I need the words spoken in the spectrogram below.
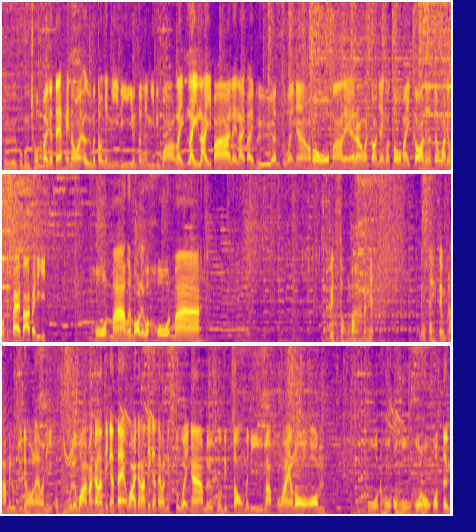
เออกูเพิ่งชมไปก็แตกให้หน่อยเออมันต้องอย่างนี้ดิมันต้องอย่างนี้ดิวะไหลไหลไหลไปไหลไหลไปเพื่อนสวยงามครับผมมาแล้วรางวัลก้อนใหญ่ก้อนโตมาอีกก้อนหนึงจังหวะนี้68บาทไปดิ คตรมาเพื่อนบอกเลยว่าโคตรมาbet สองบาทนะเนี่ยแม่งแตกเต็มกราฟไม่รู้กี่ดอกแล้ววันนี้โอ้โหแล้ว wild มาการันตีการแตก wild การันตีการแตกแบบนี้สวยงามเลยคูณ12 ไม่ดีหมับเข้าไว้ครับผมโคตรโหดโอ้โหโคตรโหดโคตรตึง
